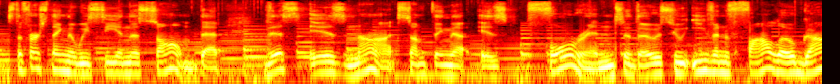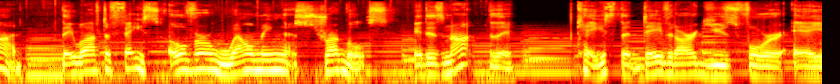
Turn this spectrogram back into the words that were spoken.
It's the first thing that we see in this psalm that this is not something that is foreign to those who even follow God. They will have to face overwhelming struggles. It is not the case that David argues for a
